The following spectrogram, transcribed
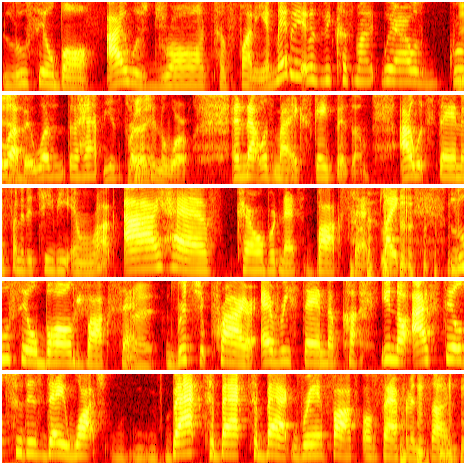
Lucille Ball. I was drawn to funny, and maybe it was because my where I was grew Yeah. up. It wasn't the happiest place Right. in the world, and that was my escapism. I would stand in front of the TV and rock. I have Carol Burnett's box set, like Lucille Ball's box set, Right. Richard Pryor, every stand up. Con- you know, I still to this day watch back to back to back Redd Foxx on Sanford and Son. to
